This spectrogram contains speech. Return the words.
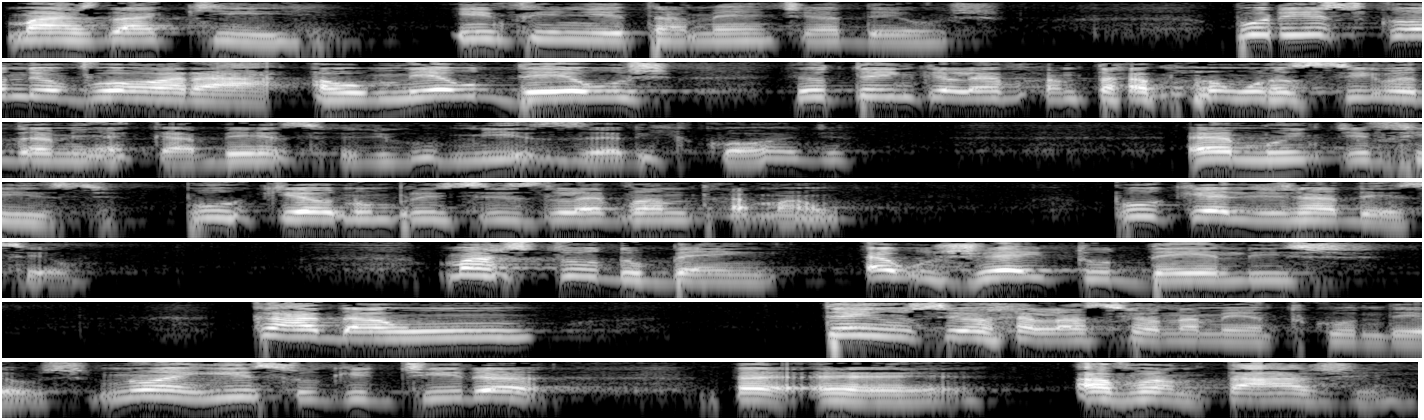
Mas daqui, infinitamente, é Deus. Por isso, quando eu vou orar ao meu Deus, eu tenho que levantar a mão acima da minha cabeça. Eu digo, misericórdia. É muito difícil, porque eu não preciso levantar a mão, porque ele já desceu. Mas tudo bem, é o jeito deles. Cada um tem o seu relacionamento com Deus. Não é isso que tira é, é, a vantagem,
